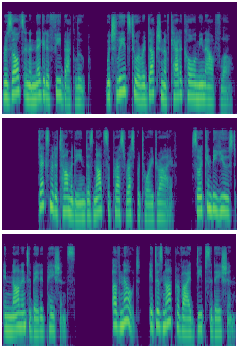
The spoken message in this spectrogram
results in a negative feedback loop, which leads to a reduction of catecholamine outflow. Dexmedetomidine does not suppress respiratory drive, so it can be used in non intubated patients. Of note, it does not provide deep sedation,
